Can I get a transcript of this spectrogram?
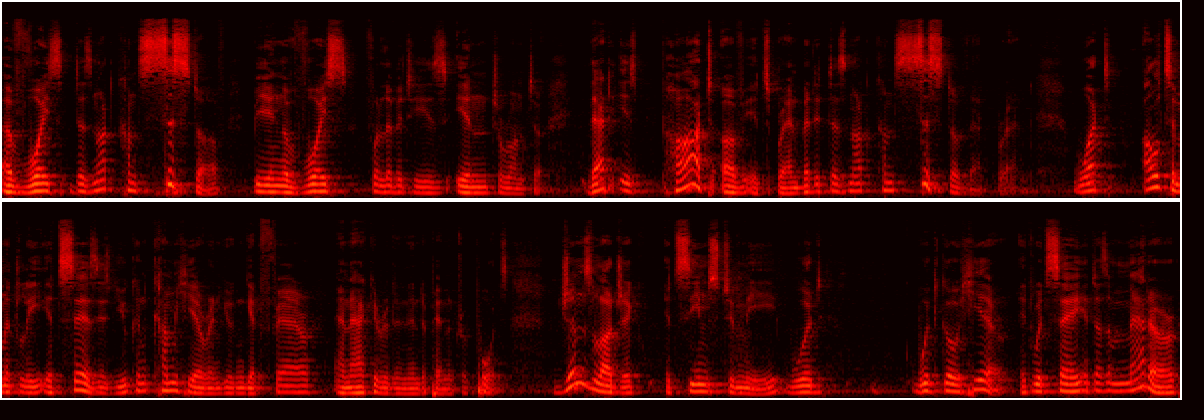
a voice, does not consist of being a voice for liberties in Toronto. That is part of its brand, but it does not consist of that brand. What ultimately it says is you can come here and you can get fair and accurate and independent reports. Jim's logic, it seems to me, would would go here. It would say it doesn't matter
